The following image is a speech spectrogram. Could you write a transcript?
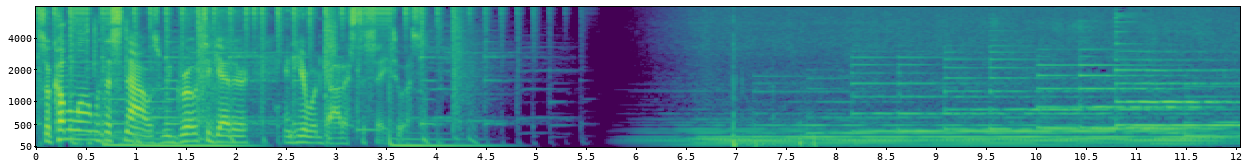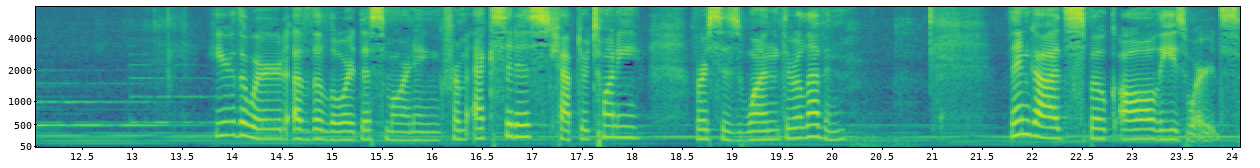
So come along with us now as we grow together and hear what God has to say to us. Hear the word of the Lord this morning from Exodus chapter 20, verses 1 through 11. Then God spoke all these words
